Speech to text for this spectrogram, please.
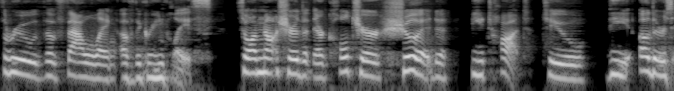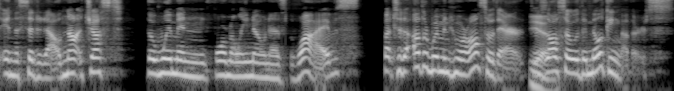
through the fouling of the green place. So I'm not sure that their culture should be taught to the others in the Citadel, not just the women formerly known as the wives, but to the other women who are also there. There's Yeah. also the milking mothers.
